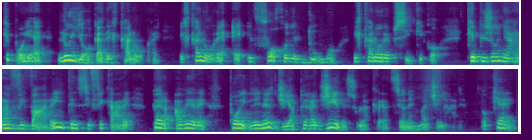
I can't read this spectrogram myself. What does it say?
che poi è lo yoga del calore. Il calore è il fuoco del dumo, il calore psichico che bisogna ravvivare, intensificare per avere poi l'energia per agire sulla creazione immaginale. Ok?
